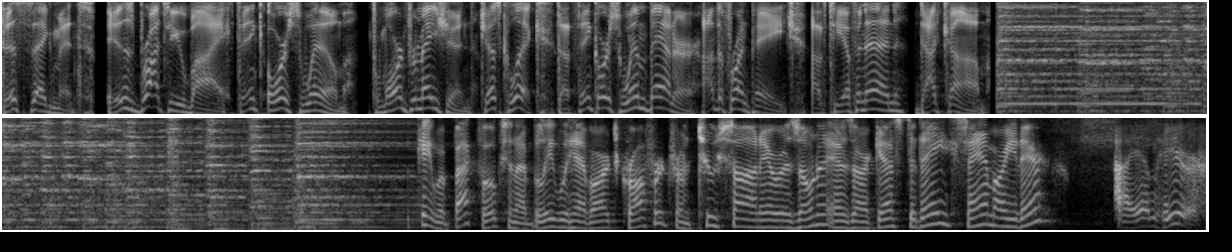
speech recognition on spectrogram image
This segment is brought to you by Think or Swim. For more information, just click the Think or Swim banner on the front page of TFNN.com. Okay, we're back, folks, and I believe we have Arch Crawford from Tucson, Arizona, as our guest today. Sam, are you there? I am here.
